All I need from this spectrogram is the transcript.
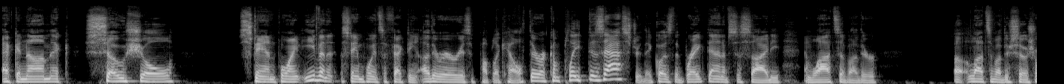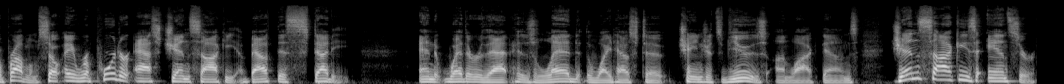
economic, social standpoint, even standpoints affecting other areas of public health, they're a complete disaster. They cause the breakdown of society and lots of other uh, lots of other social problems. So a reporter asked Jen Psaki about this study and whether that has led the White House to change its views on lockdowns. Jen Psaki's answer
